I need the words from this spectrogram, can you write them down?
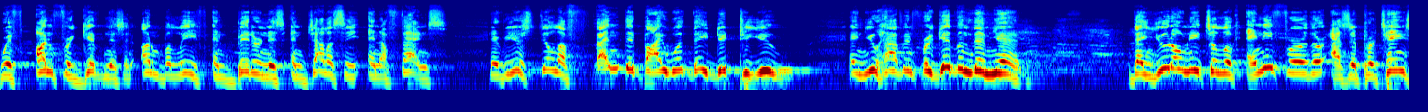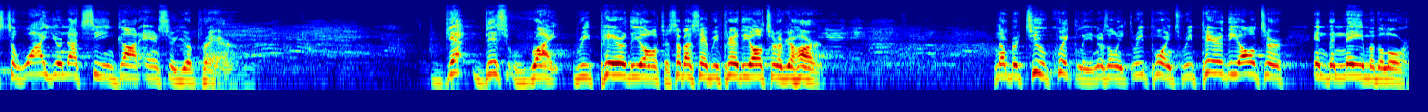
with unforgiveness and unbelief and bitterness and jealousy and offense, if you're still offended by what they did to you and you haven't forgiven them yet, then you don't need to look any further as it pertains to why you're not seeing God answer your prayer. Get this right. Repair the altar. Somebody say, repair the altar of your heart. Number two, quickly, and there's only three points repair the altar in the name of the Lord.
